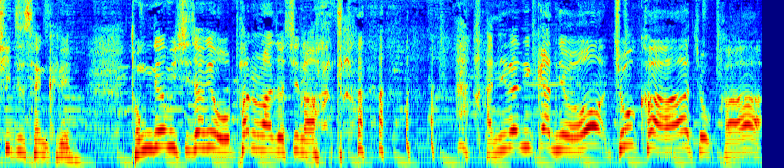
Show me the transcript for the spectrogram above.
치즈 생크림. 동대문 시장에 옷 파는 아저씨 나왔다. 아니라니까요. 조커 조커.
